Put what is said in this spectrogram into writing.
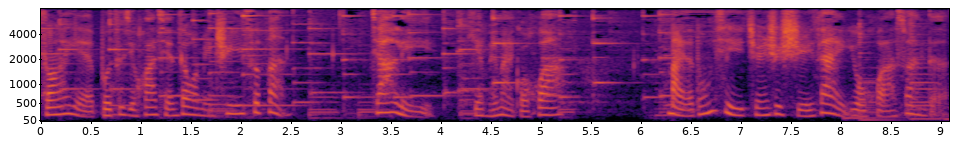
从来也不自己花钱在外面吃一次饭，家里也没买过花。买的东西全是实在又划算的。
